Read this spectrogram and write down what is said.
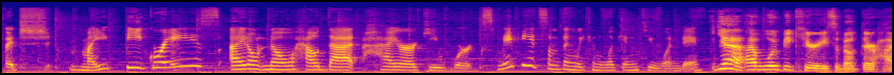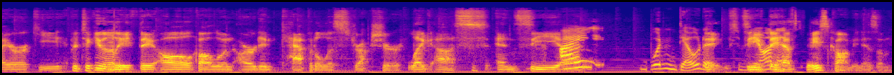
which might be Greys. I don't know how that hierarchy works. Maybe it's something we can look into one day. Yeah, I would be curious about their hierarchy, particularly if they all follow an ardent capitalist structure like us, and see uh, I wouldn't doubt they- it, to see if honest. they have space communism.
